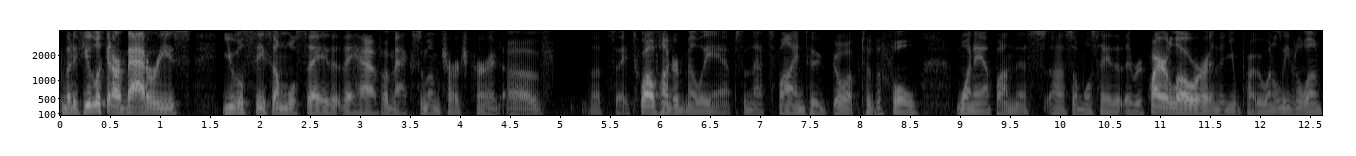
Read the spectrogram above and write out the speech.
but if you look at our batteries, you will see some will say that they have a maximum charge current of, let's say, 1200 milliamps, and that's fine to go up to the full one amp on this. Uh, some will say that they require lower, and then you probably want to leave it alone.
